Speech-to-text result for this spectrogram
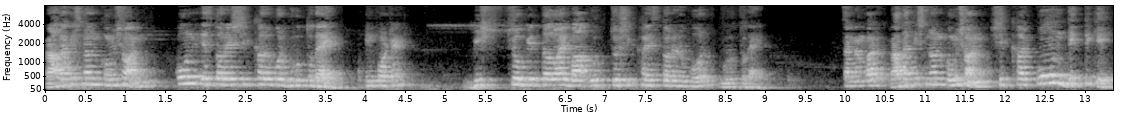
রাধাকৃষ্ণন কমিশন কোন স্তরের শিক্ষার উপর গুরুত্ব দেয়? ইম্পর্টেন্ট বিশ্ববিদ্যালয় বা উচ্চ শিক্ষা স্তরের উপর গুরুত্ব দেয়। চার নাম্বার, রাধাকৃষ্ণন কমিশন শিক্ষার কোন দিকটিকে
